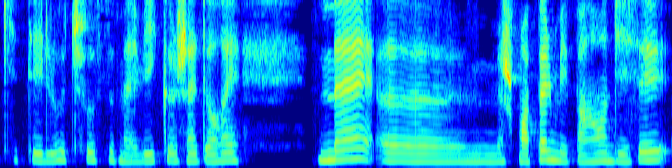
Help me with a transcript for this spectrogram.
qui était l'autre chose de ma vie que j'adorais. Mais euh, je me rappelle, mes parents disaient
